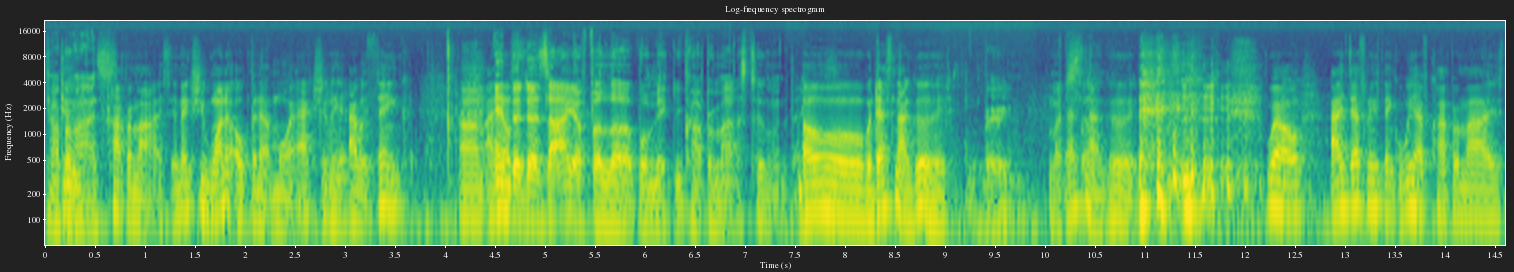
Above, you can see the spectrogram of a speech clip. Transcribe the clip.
compromise. compromise. It makes you want to open up more. Actually, mm-hmm. I would think. Um, I and the f- desire for love will make you compromise too. Oh, but that's not good. Very much. That's so. not good. well, I definitely think we have compromised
